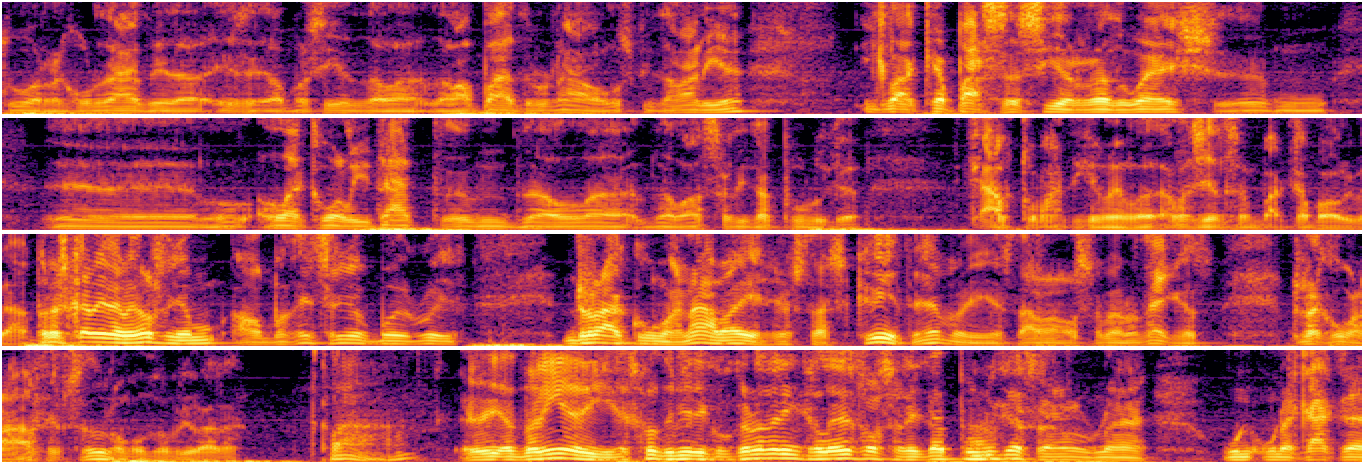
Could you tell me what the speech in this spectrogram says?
tu has recordat, era, és el president de la, de la patronal hospitalària, i clar, què passa si es redueix eh, la qualitat de la, de la sanitat pública? que automàticament la, la gent se'n va cap a la privada. Però és que, més, el, senyor, el mateix senyor Boi Ruiz recomanava, i això està escrit, eh, perquè ja estava a les hemeroteques, recomanava fer-se d'una mútua privada. Clar. Et venia a dir, escolta, mira, com que no tenim calés, la sanitat pública serà una, un, una caca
